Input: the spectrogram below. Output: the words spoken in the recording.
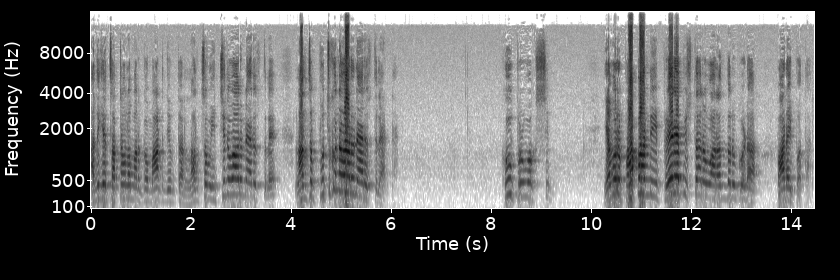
అందుకే చట్టంలో మనకు ఒక మాట చెబుతారు లంచం ఇచ్చిన వారు నేరస్తులే లంచం పుచ్చుకున్న వారు నేరస్తులే అంట. హూ ప్రొవోక్స్ ఎవరు పాపాన్ని ప్రేరేపిస్తారో వారందరూ కూడా పాడైపోతారు.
